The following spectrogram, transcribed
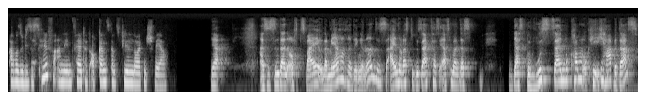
Aber so dieses Hilfe annehmen fällt halt auch ganz, ganz vielen Leuten schwer. Ja. Also es sind dann oft zwei oder mehrere Dinge. Ne? Das ist eine, was du gesagt hast, erstmal das, das Bewusstsein bekommen, okay, ich mhm. habe das.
